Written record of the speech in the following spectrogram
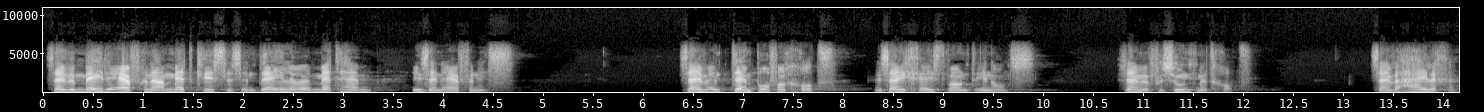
Zijn we mede-erfgenaam met Christus en delen we met hem in zijn erfenis. Zijn we een tempel van God en zijn geest woont in ons. Zijn we verzoend met God. Zijn we heiligen.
